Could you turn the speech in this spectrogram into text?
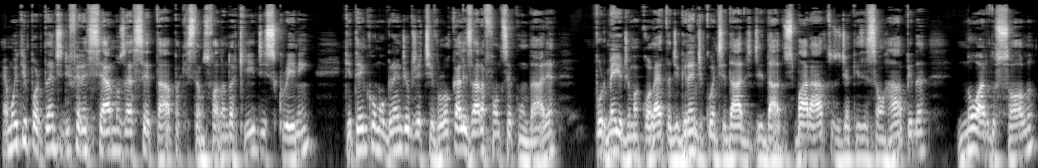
é muito importante diferenciarmos essa etapa que estamos falando aqui de screening, que tem como grande objetivo localizar a fonte secundária por meio de uma coleta de grande quantidade de dados baratos de aquisição rápida no ar do solo,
